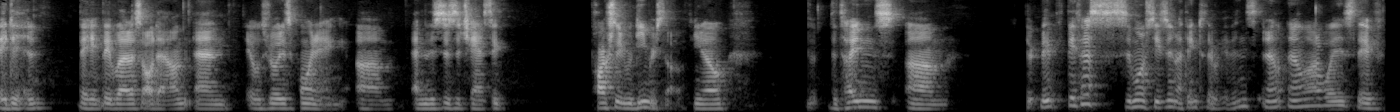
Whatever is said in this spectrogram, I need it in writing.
they did. They, they let us all down. And it was really disappointing. Um, and this is a chance to partially redeem yourself. You know, the, the Titans, um, they've, they've had a similar season, I think, to the Ravens in a, in a lot of ways. They've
